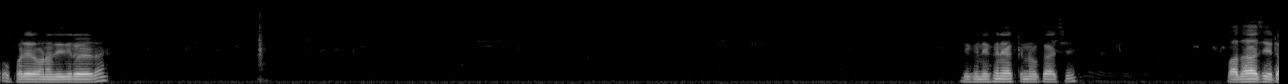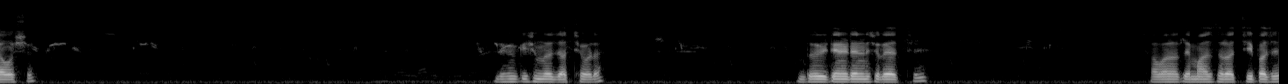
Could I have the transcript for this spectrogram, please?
ওপারে রওনা দিয়ে দিল এরা। দেখুন, এখানে একটা নৌকা আছে। বাধা আছে এটা অবশ্য। দেখুন কি সুন্দর যাচ্ছে ওরা। দড়ি টেনে টেনে চলে যাচ্ছে। সবার হাতে মাছ ধরার চিপ আছে।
